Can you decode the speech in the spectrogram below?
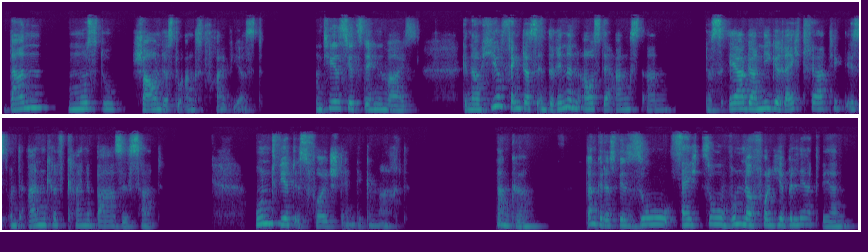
dann musst du schauen, dass du angstfrei wirst. Und hier ist jetzt der Hinweis. Genau hier fängt das Entrinnen aus der Angst an dass Ärger nie gerechtfertigt ist und Angriff keine Basis hat. Und wird es vollständig gemacht. Danke. Danke, dass wir so, echt so wundervoll hier belehrt werden.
